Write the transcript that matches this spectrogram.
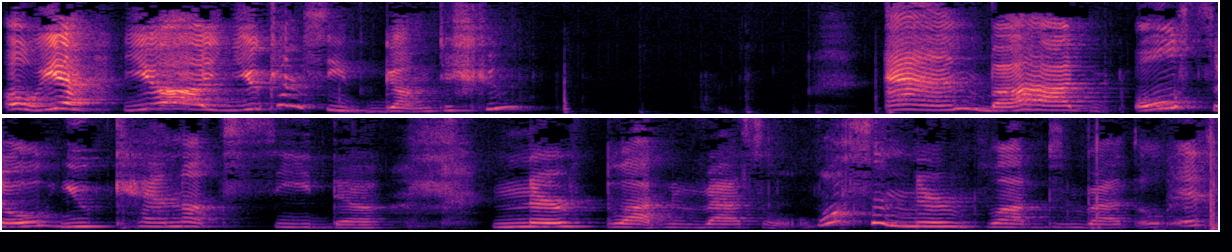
Oh yeah, yeah. You can see gum tissue. And but also you cannot see the nerve blood vessel. What's a nerve blood vessel? It's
